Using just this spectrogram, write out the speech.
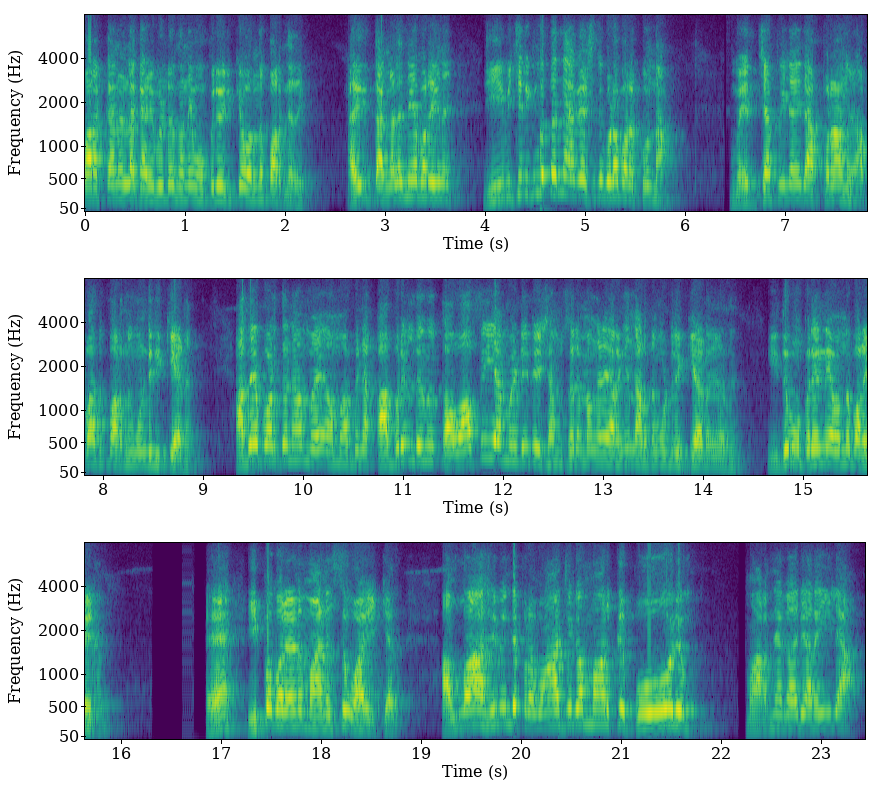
പറക്കാനുള്ള കഴിവുണ്ടെന്നാണ് മൂപ്പര് ഒരിക്കൽ വന്ന് പറഞ്ഞത്. അത് തങ്ങൾ തന്നെയാ പറയുന്നത് ജീവിച്ചിരിക്കുമ്പോ തന്നെ ആകാശത്ത് കൂടെ പറക്കുന്ന. മരിച്ച പിന്നെ അതിന്റെ അപ്പുറമാണ്. അപ്പൊ അത് പറഞ്ഞുകൊണ്ടിരിക്കുകയാണ്. അതേപോലെ തന്നെ പിന്നെ ഖബറിൽ നിന്ന് തവാഫ് ചെയ്യാൻ വേണ്ടിയിട്ട് ശംസലം അങ്ങനെ ഇറങ്ങി നടന്നുകൊണ്ടിരിക്കുകയാണ് എന്ന്. ഇത് മുപ്പരന്നെ വന്ന് പറയണം. ഏ? ഇപ്പൊ പറയാണ് മനസ്സ് വായിക്കാൻ. അള്ളാഹുവിന്റെ പ്രവാചകന്മാർക്ക് പോലും മറഞ്ഞ കാര്യം അറിയില്ല.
